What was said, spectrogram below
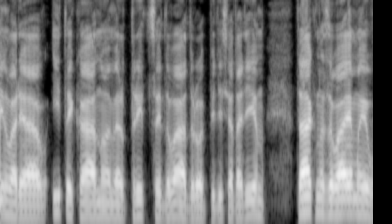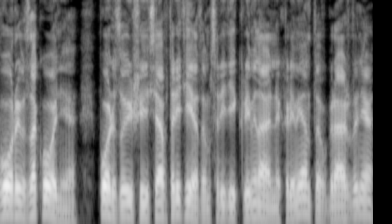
января в ИТК номер 32-51 так называемые воры в законе, пользующиеся авторитетом среди криминальных элементов граждане,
